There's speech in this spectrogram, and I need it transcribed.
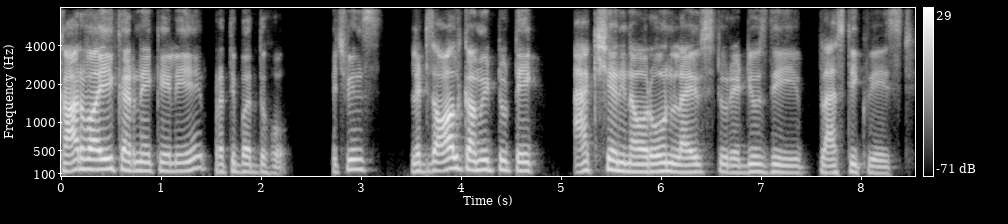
कार्रवाई करने के लिए प्रतिबद्ध हो। Which means let's all commit to take action in our own lives to reduce the plastic waste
